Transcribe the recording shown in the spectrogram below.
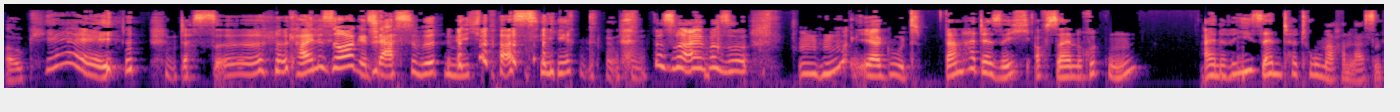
okay, das, äh, Keine Sorge, das wird nicht passieren. das war einfach so, mhm, ja gut. Dann hat er sich auf seinen Rücken ein riesen Tattoo machen lassen.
